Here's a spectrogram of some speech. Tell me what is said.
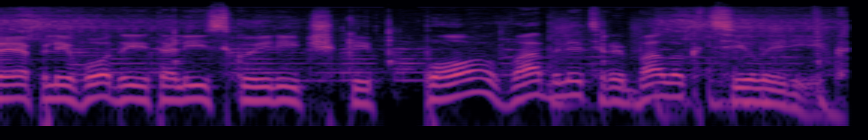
Теплі води італійської річки По ваблять рибалок цілий рік.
